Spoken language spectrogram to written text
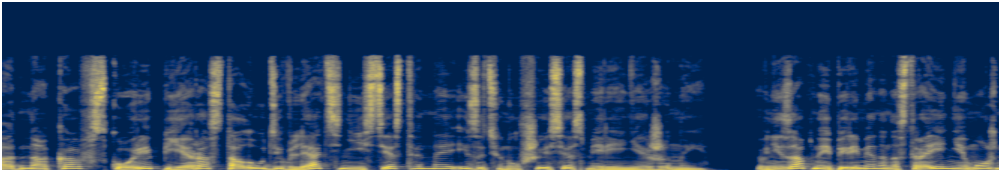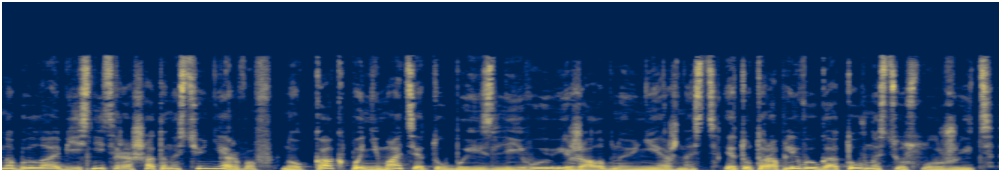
Однако вскоре Пьера стало удивлять неестественное и затянувшееся смирение жены – Внезапные перемены настроения можно было объяснить расшатанностью нервов, но как понимать эту боязливую и жалобную нежность, эту торопливую готовность услужить,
